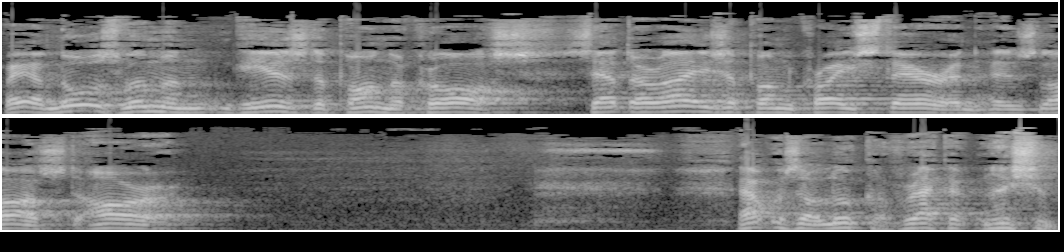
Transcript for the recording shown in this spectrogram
when those women gazed upon the cross, set their eyes upon Christ there in his last hour, that was a look of recognition.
